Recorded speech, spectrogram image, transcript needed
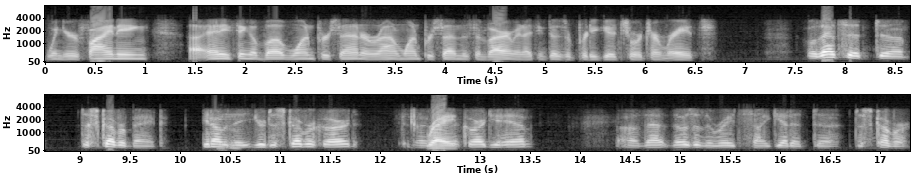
when you're finding uh, anything above one percent or around one percent in this environment, I think those are pretty good short-term rates. Well, that's at uh, Discover Bank. You know, mm-hmm. the, your Discover card, the right. card you have uh, that those are the rates I get at uh, Discover.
